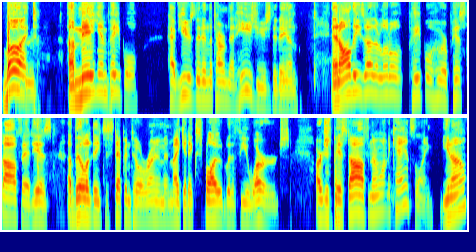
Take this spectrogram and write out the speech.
But Agreed. a million people have used it in the term that he's used it in. And all these other little people who are pissed off at his ability to step into a room and make it explode with a few words are just pissed off and they're wanting to cancel him, you know?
